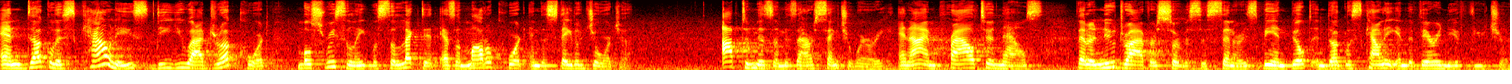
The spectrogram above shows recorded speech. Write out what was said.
and Douglas County's DUI drug court most recently was selected as a model court in the state of Georgia. Optimism is our sanctuary, and I am proud to announce that a new driver services center is being built in Douglas County in the very near future.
